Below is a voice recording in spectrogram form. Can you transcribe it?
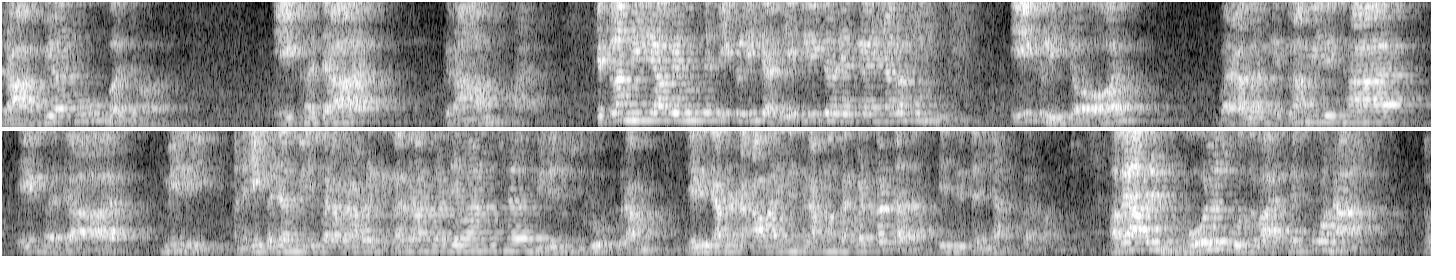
દ્રાવ્યનું વજન 1000 ગ્રામ થાય. કેટલા મિલી આપેલું છે? 1 લિટર. 1 લિટર એટલે અહીંયા લખું છું. 1 લિટર બરાબર? કેટલા મિલી થાય? 1000 મિલી. અને 1000 મિલી બરાબર આપણે કેટલા ગ્રામ કરી દેવાનું છે? મિલીનું સીધું ગ્રામમાં જે રીતે આપણે ટકાવારીને ગ્રામમાં કન્વર્ટ કરતા હતા, એ જ રીતે અહીંયા કરવાનું છે. હવે આપણે મોલ શોધવા છે કોના? તો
